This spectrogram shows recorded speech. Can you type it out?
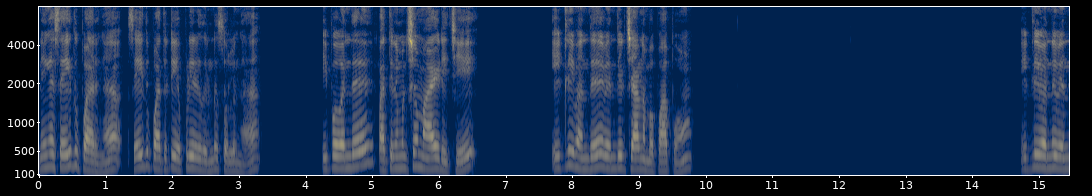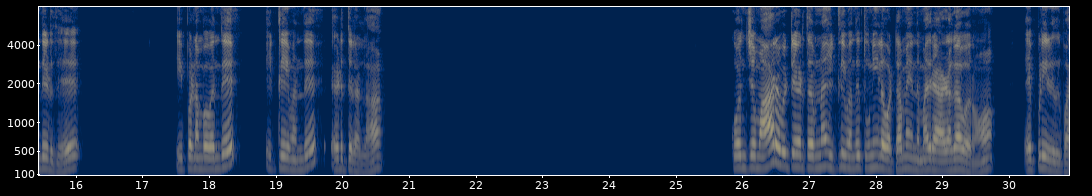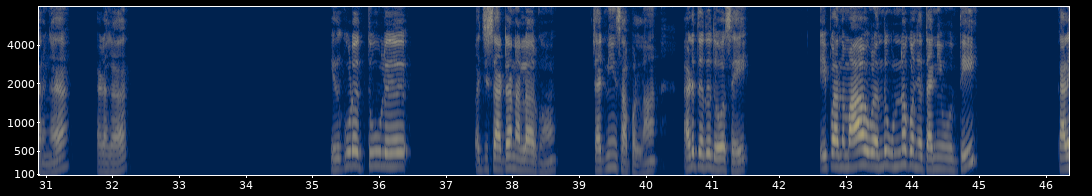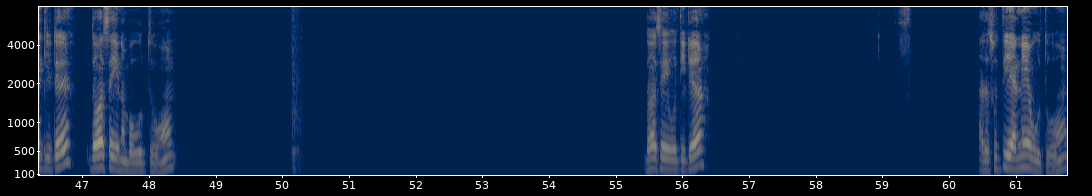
நீங்கள் செய்து பாருங்கள் செய்து பார்த்துட்டு எப்படி இருக்குதுன்னு சொல்லுங்கள் இப்போ வந்து பத்து நிமிஷம் ஆயிடுச்சு. இட்லி வந்து வெந்துடுச்சா நம்ம பார்ப்போம். இட்லி வந்து வெந்துடுது. இப்போ நம்ம வந்து இட்லியை வந்து எடுத்துடலாம். கொஞ்சம் மாற விட்டு எடுத்தோம்னா இட்லி வந்து துணியில் ஒட்டாமல் இந்த மாதிரி அழகாக வரும். எப்படி இருக்குது பாருங்கள் அழகாக இது கூட தூள் வச்சு சாப்பிட்டா நல்லாயிருக்கும் சட்னியும் சாப்பிட்லாம். அடுத்தது தோசை. இப்போ அந்த மாவு வந்து இன்னும் கொஞ்சம் தண்ணி ஊற்றி கலக்கிட்டு தோசையை நம்ம ஊற்றுவோம் தோசையை ஊற்றிட்டு அதை சுற்றி எண்ணெயை ஊற்றுவோம்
